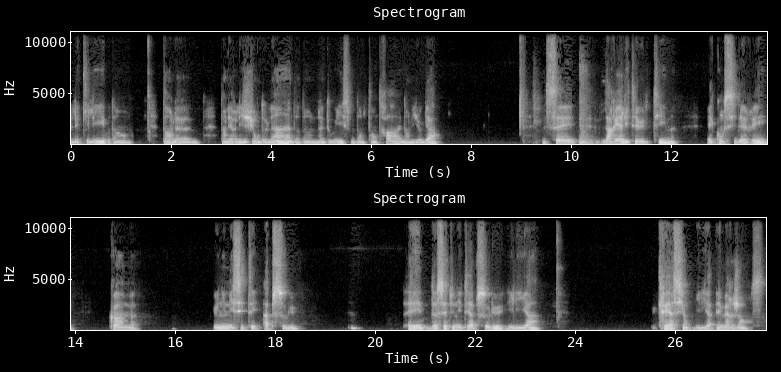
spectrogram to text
l'équilibre dans, dans, le, dans, les religions de l'Inde, dans l'hindouisme, dans le tantra dans le yoga. C'est la réalité ultime est considérée comme une unicité absolue. Et de cette unité absolue, il y a création, il y a émergence.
